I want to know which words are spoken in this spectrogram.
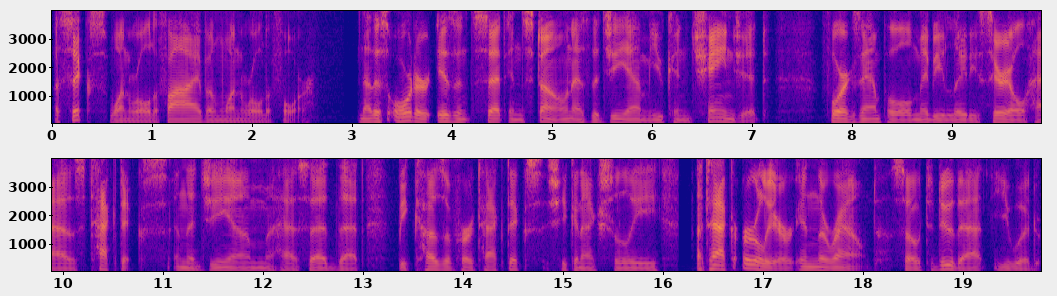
a six, one rolled a five, and one rolled a four. Now this order isn't set in stone. As the GM, you can change it for example, maybe Lady Serial has tactics, and the GM has said that because of her tactics, she can actually attack earlier in the round. So to do that, you would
